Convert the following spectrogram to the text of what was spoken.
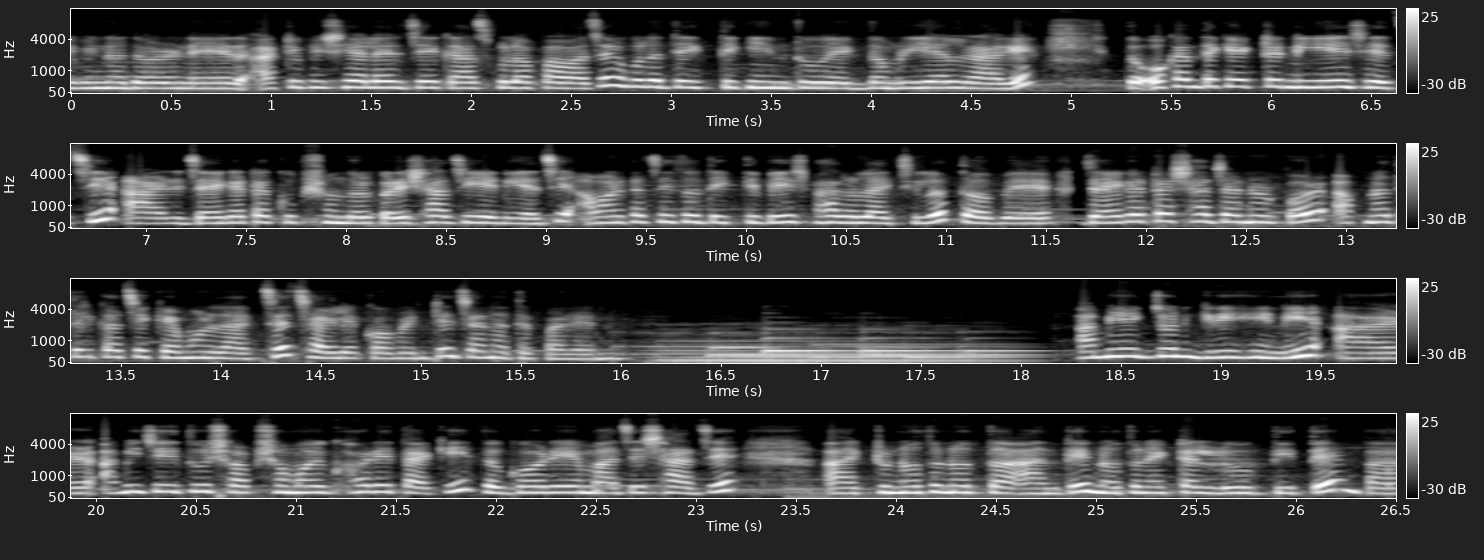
বিভিন্ন ধরনের আর্টিফিশিয়ালের যে গাছগুলো পাওয়া যায়, ওগুলো দেখতে কিন্তু একদম রিয়েল লাগে। তো ওখান থেকে একটা নিয়ে এসেছি আর জায়গাটা খুব সুন্দর করে সাজিয়ে নিয়েছি। আমার কাছে তো দেখতে বেশ ভালো লাগছিল, তবে জায়গাটা সাজানোর পর আপনাদের কাছে কেমন লাগছে চাইলে কমেন্টে জানাতে পারেন। আমি একজন গৃহিণী আর আমি যেহেতু সব সময় ঘরে থাকি, তো ঘরে মাঝে সাজে একটু নতুনত্ব আনতে, নতুন একটা লুক দিতে বা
